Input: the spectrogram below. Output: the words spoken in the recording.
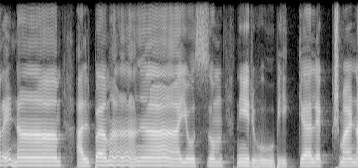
ഋണാം അല്പമായുസ്സും നിരൂപിക്ക ലക്ഷ്മണ.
